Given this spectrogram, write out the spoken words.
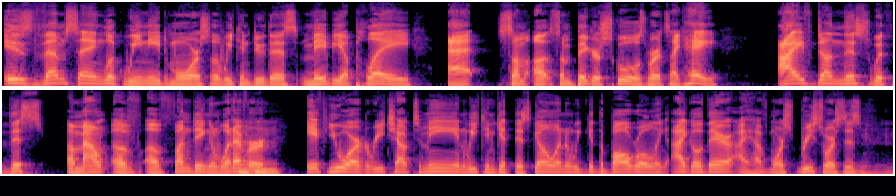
is them saying, "Look, we need more so that we can do this." Maybe a play at some uh, some bigger schools where it's like, "Hey, I've done this with this amount of of funding and whatever. Mm-hmm. If you are to reach out to me and we can get this going and we can get the ball rolling, I go there. I have more resources. Mm-hmm.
